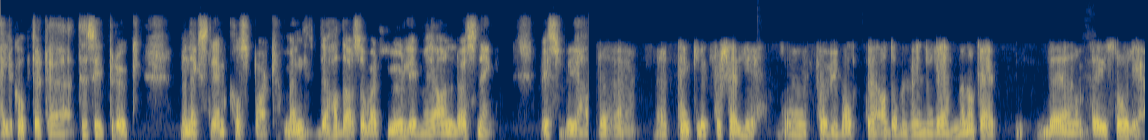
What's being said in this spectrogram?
helikopter til, til, sitt bruk, men ekstremt kostbart. Men det hadde altså vært mulig med en annen løsning hvis vi hadde tenkt litt forskjellig uh, før vi valgte AW01. Men OK, det, det er historie.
